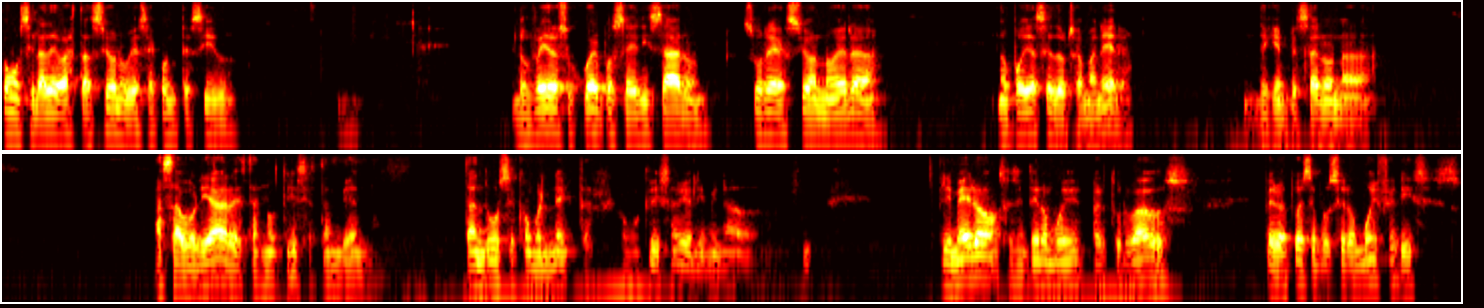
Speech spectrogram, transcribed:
Como si la devastación hubiese acontecido. Los vellos de sus cuerpos se erizaron, su reacción no era, no podía ser de otra manera, de que empezaron a, a saborear estas noticias también, tan dulces como el néctar, como Krishna había eliminado. Primero se sintieron muy perturbados, pero después se pusieron muy felices.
